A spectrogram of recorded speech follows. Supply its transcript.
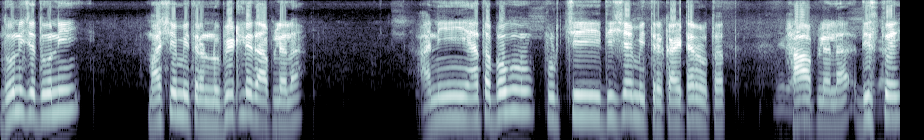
दोन्हीच्या दोन्ही मासे मित्रांनो भेटलेत आपल्याला. आणि आता बघू पुढची दिशा मित्र काय ठरवतात. हा आपल्याला दिसतोय.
